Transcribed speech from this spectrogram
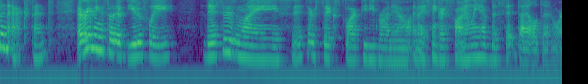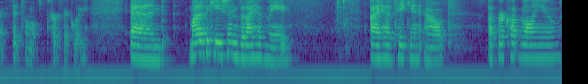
an accent. Everything set up beautifully. This is my fifth or sixth Black Beauty bra now and I think I finally have the fit dialed in where it fits almost perfectly and modifications that I have made, I have taken out upper cup volume,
